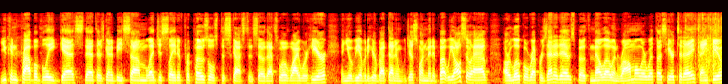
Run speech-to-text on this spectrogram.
you can probably guess that there's going to be some legislative proposals discussed. And so that's what, why we're here, and you'll be able to hear about that in just one minute. But we also have our local representatives, both Melo and Rommel are with us here today. Thank you.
